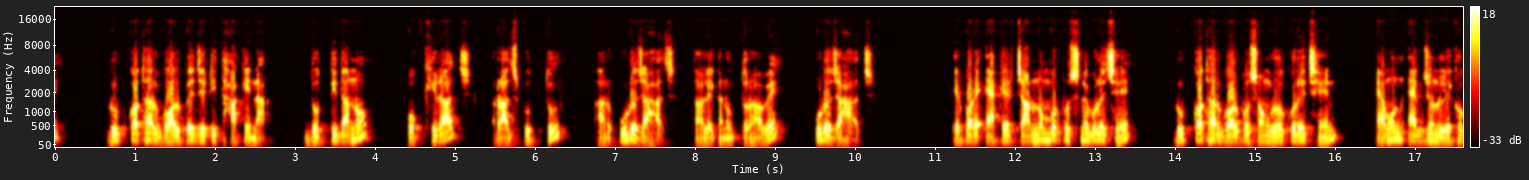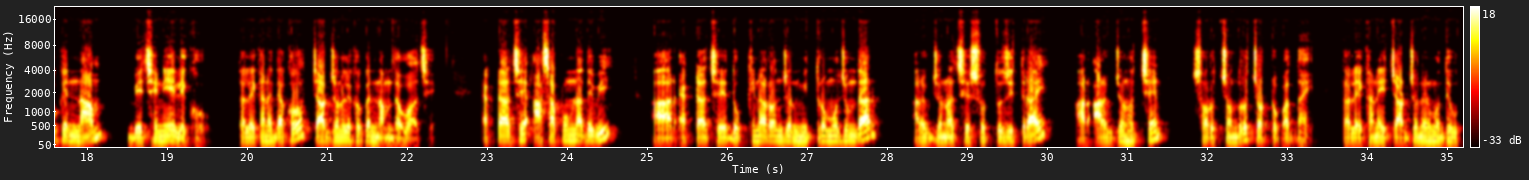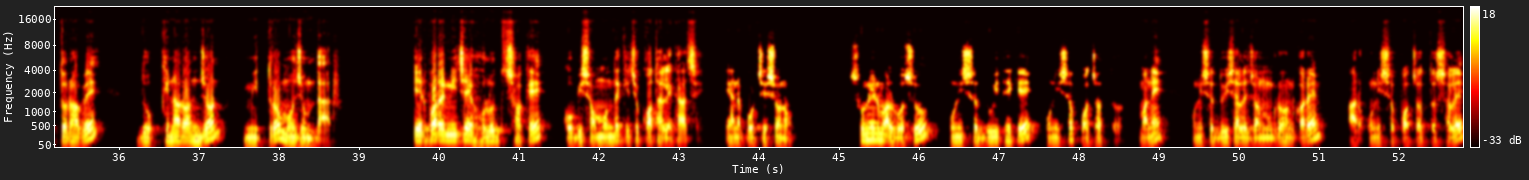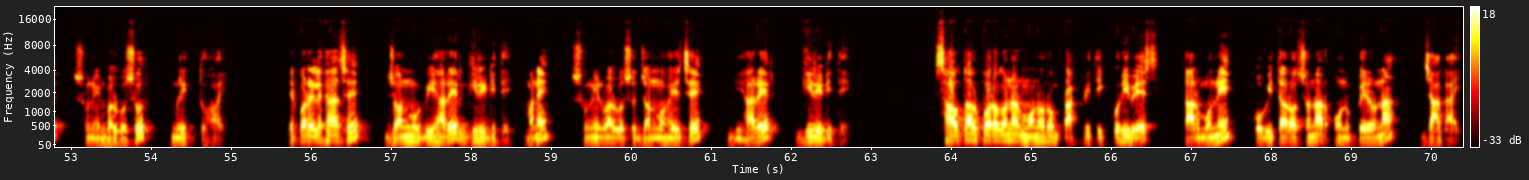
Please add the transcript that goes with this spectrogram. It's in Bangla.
রূপকথার গল্পে যেটি থাকে না দত্তিদানো পক্ষীরাজ, রাজপুত্তুর আর উড়োজাহাজ। তাহলে এখানে উত্তর হবে উড়োজাহাজ। এরপরে একের চার নম্বর প্রশ্নে বলেছে, রূপকথার গল্প সংগ্রহ করেছেন এমন একজন লেখকের নাম বেছে নিয়ে লেখো। তাহলে এখানে দেখো চারজন লেখকের নাম দেওয়া আছে। একটা আছে আশাপূর্ণা দেবী, আর একটা আছে দক্ষিণারঞ্জন মিত্র মজুমদার, আরেকজন আছে সত্যজিৎ রায়, আর আরেকজন হচ্ছেন শরৎচন্দ্র চট্টোপাধ্যায়। তাহলে এখানে এই চারজনের মধ্যে উত্তর হবে দক্ষিণারঞ্জন মিত্র মজুমদার। এরপরে নিচে হলুদ ছকে কবি সম্বন্ধে কিছু কথা লেখা আছে। এখানে পড়ছি, শোনো। সুনির্মল বসু উনিশশো দুই থেকে উনিশশো পঁচাত্তর মানে উনিশশো দুই সালে জন্মগ্রহণ করেন আর উনিশশো পঁচাত্তর সালে সুনির্মল বসুর মৃত্যু হয়। এরপরে লেখা আছে, জন্ম বিহারের গিরিডিতে মানে সুনির্মল বসুর জন্ম হয়েছে বিহারের গিরিডিতে। সাঁওতাল পরগনার মনোরম প্রাকৃতিক পরিবেশ, তার মনে কবিতা রচনার অনুপ্রেরণা জাগায়।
